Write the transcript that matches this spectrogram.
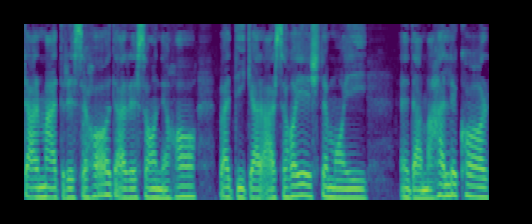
در مدرسه ها، در رسانه ها و دیگر عرصه های اجتماعی در محل کار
